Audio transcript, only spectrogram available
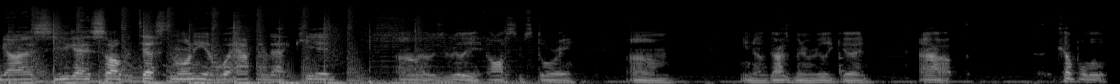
guys. So you guys saw the testimony of what happened to that kid. Um, it was a really awesome story. Um, you know, God's been really good. Uh, a couple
